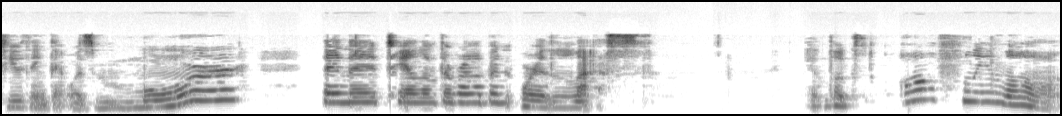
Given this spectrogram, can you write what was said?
Do you think that was more than the tail of the robin or less? It looks awfully long.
